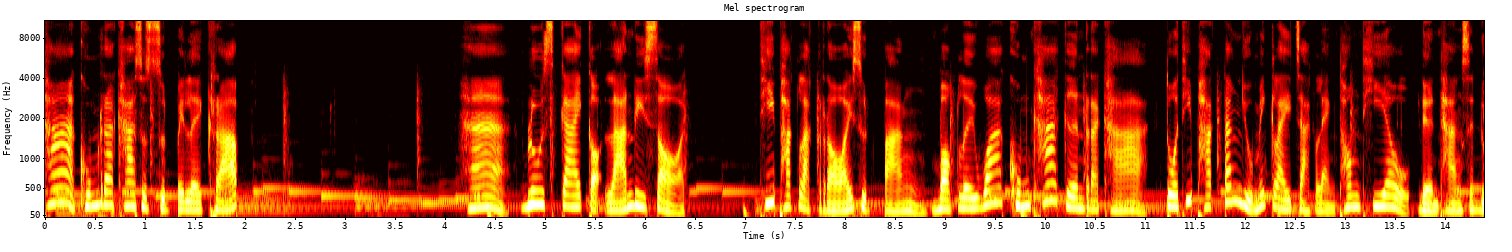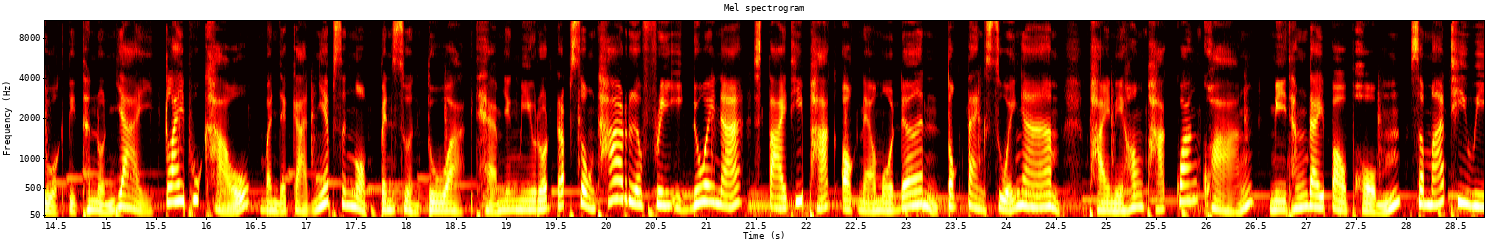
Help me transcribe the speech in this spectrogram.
ค่าคุ้มราคาสุดๆ ไปเลยครับ 5. Blue Sky เกาะล้านรีสอร์ทที่พักหลักร้อยสุดปัง บอกเลยว่าคุ้มค่าเกินราคา ตัวที่พักตั้งอยู่ไม่ไกลจากแหล่งท่องเที่ยว เดินทางสะดวกติดถนนใหญ่ ใกล้ภูเขา บรรยากาศเงียบสงบเป็นส่วนตัว แถมยังมีรถรับส่งท่าเรือฟรีอีกด้วยนะ สไตล์ที่พักออกแนวโมเดิร์นตกแต่งสวยงาม ภายในห้องพักกว้างขวาง มีทั้งไดร์เป่าผม สมาร์ททีวี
